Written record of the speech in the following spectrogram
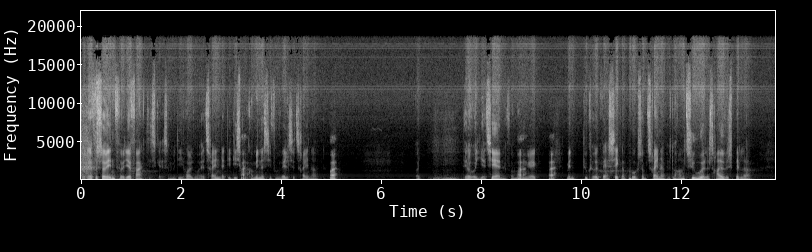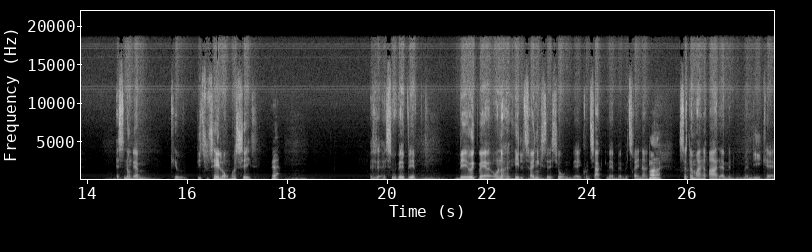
Så derfor så indførte jeg faktisk, altså med de hold, hvor jeg trænede, at de lige skulle ja. komme ind og sige farvel til træneren. Ja. Og det var jo irriterende for mange, ja. ikke? Ja. Men du kan jo ikke være sikker på som træner, hvis du har 20 eller 30 spillere. Altså nogle af dem kan jo blive totalt overset. Ja. Altså, altså vil, vil, vil jo ikke være under hele træningsstationen, være i kontakt med, med, med træneren. Nej, nej. Så det er meget rart, at man, man lige kan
